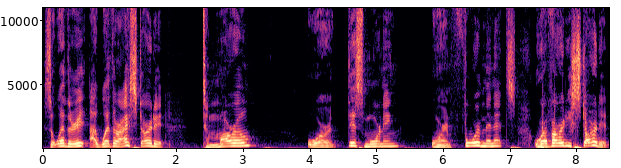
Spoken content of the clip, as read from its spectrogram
So whether it uh, whether I start it tomorrow or this morning or in 4 minutes or I've already started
